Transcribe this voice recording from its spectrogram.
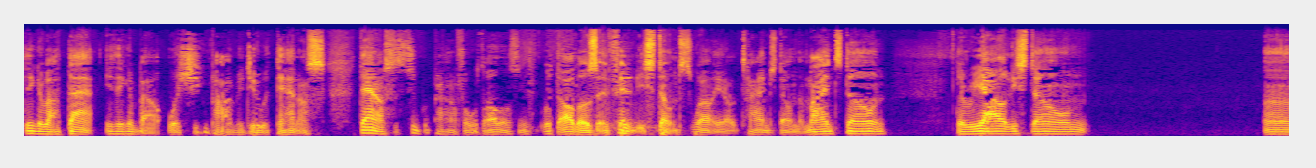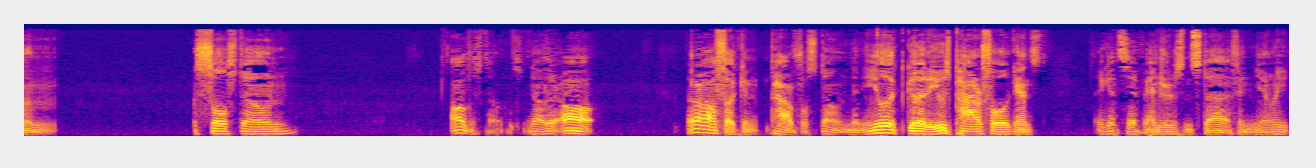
think about that, you think about what she can probably do with Thanos. Thanos is super powerful with all those with all those Infinity Stones as well. You know, Time Stone, the Mind Stone, the Reality Stone, um, Soul Stone, all the stones. You know, they're all they're all fucking powerful stones. And he looked good. He was powerful against against the Avengers and stuff, and you know, he,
